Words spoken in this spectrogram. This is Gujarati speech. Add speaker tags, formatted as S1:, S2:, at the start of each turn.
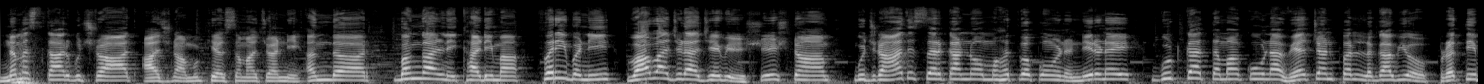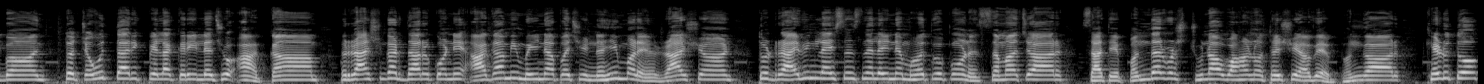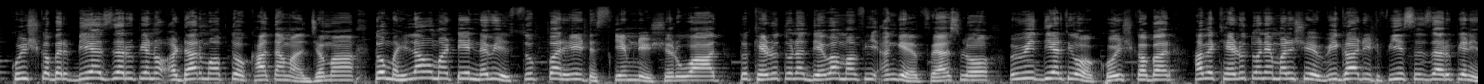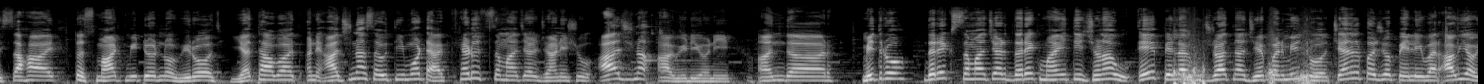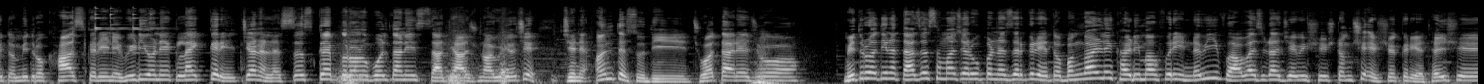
S1: નમસ્કાર ગુજરાત. આજના મુખ્ય સમાચારની અંદર બંગાળની ખાડીમાં ફરી બની વાવાઝોડા જેવી સિસ્ટમ ગુજરાત સરકારનો મહત્વપૂર્ણ નિર્ણય ગુટકા તમાકુના વેચાણ પર લગાવ્યો પ્રતિબંધ. તો ચૌદ તારીખ પહેલા કરી લેજો આ કામ. રાશન કાર્ડ ધારકોને આગામી મહિના પછી નહીં મળે રાશન. તો ડ્રાઇવિંગ લાયસન્સને લઈને મહત્વપૂર્ણ સમાચાર. સાથે પંદર વર્ષ જૂના વાહનો થશે હવે ભંગાર. ખેડૂતો ખુશખબર બે હજાર રૂપિયાનો અઢારમો હપ્તો ખાતામાં જમા. તો મહિલાઓ માટે નવી સુપરહિટ સ્કીમની શરૂઆત. તો ખેડૂતોના દેવા માફી અંગે ફેસલો. વિદ્યાર્થીઓ ખુશખબર હવે ખેડૂતોને મળશે વીઘા વીસ હજાર રૂપિયાની સહાય. તો સ્માર્ટ મીટરનો વિરોધ યથાવત અને આજના સૌથી મોટા ખેડૂત સમાચાર જાણીશું આજના આ વિડીયોની અંદર. મિત્રો, દરેક સમાચાર, દરેક માહિતી જણાવું એ પહેલાં ગુજરાતના જે પણ મિત્રો ચેનલ પર જો પહેલી વાર આવ્યા હોય તો મિત્રો, ખાસ કરીને વિડીયોને એક લાઇક કરી ચેનલને સબસ્ક્રાઇબ કરવાનું ભૂલતા નહીં. સાથે આજનો આ વીડિયો છે, જેને અંત સુધી જોતા રહેજો. મિત્રો, અત્યારના તાજા સમાચાર ઉપર નજર કરીએ તો બંગાળની ખાડીમાં ફરી નવી વાવાઝોડા જેવી સિસ્ટમ છે, એ સક્રિય થઈ છે.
